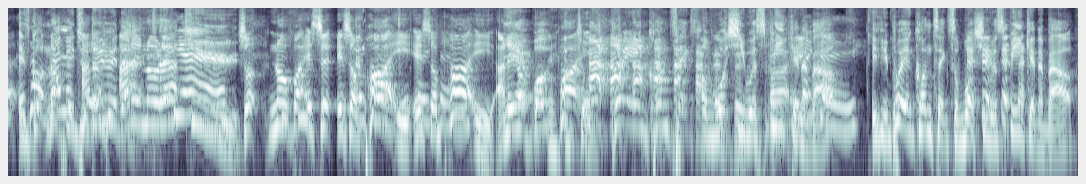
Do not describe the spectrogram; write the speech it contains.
Not, It's got not nothing to do with that. I that. didn't know that. Yeah. So no, but it's a it's a party. It's a party. I didn't Yeah, know but both parties. to put in context of what she was speaking Okay. about, if you put in context of what she was speaking about,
